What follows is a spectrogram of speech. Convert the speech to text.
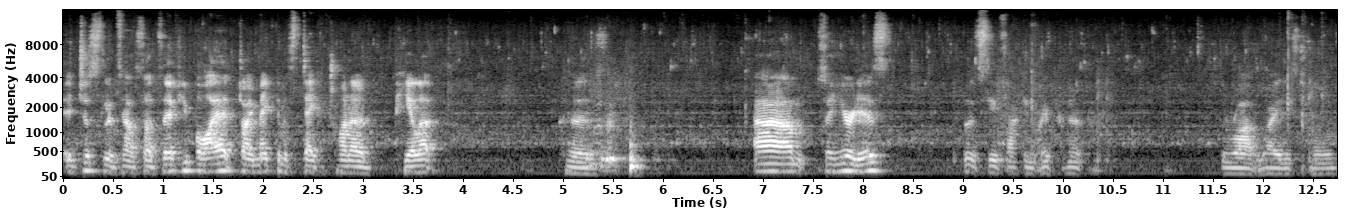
it just slips outside. So if you buy it, don't make the mistake of trying to peel it, because um. So here it is. Let's see if I can open it the right way this time.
